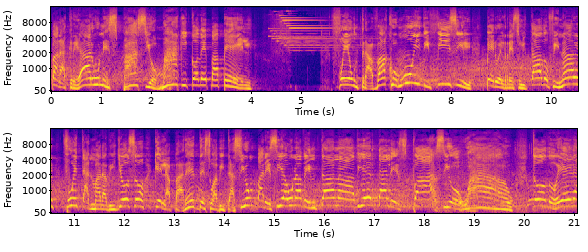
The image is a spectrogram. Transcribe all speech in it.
para crear un espacio mágico de papel. Fue un trabajo muy difícil, pero el resultado final fue tan maravilloso que la pared de su habitación parecía una ventana abierta al espacio. ¡Wow! Todo era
